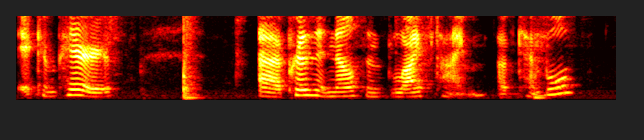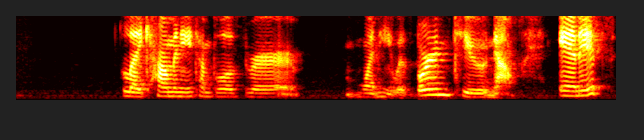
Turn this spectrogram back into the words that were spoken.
it compares uh, President Nelson's lifetime of temples, like how many temples were when he was born to now. And it's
